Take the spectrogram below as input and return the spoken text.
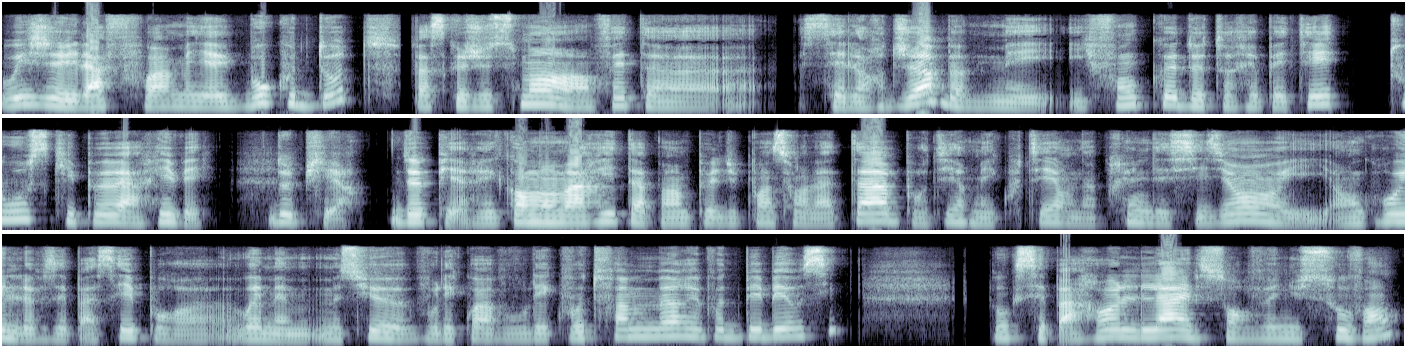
Oui, j'ai eu la foi, mais il y a eu beaucoup de doutes parce que justement, en fait, euh, c'est leur job, mais ils font que de te répéter tout ce qui peut arriver De pire. de pire. Et quand mon mari tape un peu du poing sur la table pour dire, mais écoutez, on a pris une décision, et en gros, il le faisait passer pour, euh, ouais, mais monsieur, vous voulez quoi? Vous voulez que votre femme meure et votre bébé aussi? Donc ces paroles-là, elles sont revenues souvent.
